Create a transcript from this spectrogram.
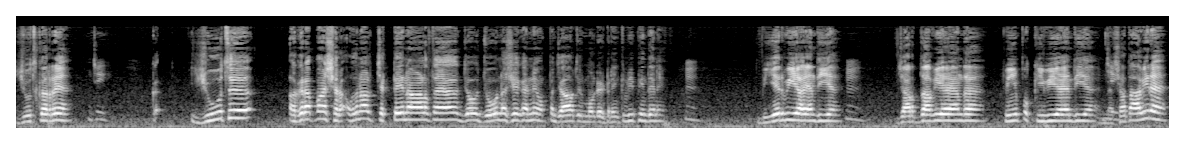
ਯੂਥ ਕਰ ਰਿਹਾ ਜੀ। ਯੂਥ ਅਗਰ ਆਪਾਂ ਸ਼ਰਾ- ਉਹਦੇ ਨਾਲ ਚਿੱਟੇ ਨਾਲ ਤਾਂ ਜੋ ਜੋ ਨਸ਼ੇ ਕਰਨੇ ਹੋ ਪੰਜਾਬ 'ਚ ਮੁੰਡੇ ਡਰਿੰਕ ਵੀ ਪੀਂਦੇ ਨੇ। ਹੂੰ। ਬੀਅਰ ਵੀ ਆ ਜਾਂਦੀ ਹੈ। ਹੂੰ। ਜਰਦਾ ਵੀ ਆ ਜਾਂਦਾ ਹੈ ਫੀਮ ਭੁੱਕੀ ਵੀ ਆ ਜਾਂਦੀ ਹੈ। ਜੀ। ਨਸ਼ਾ ਤਾਂ ਆ ਵੀ ਰਿਹਾ ਹੈ।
